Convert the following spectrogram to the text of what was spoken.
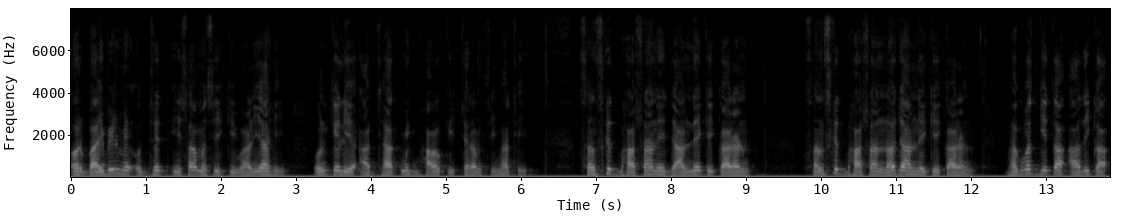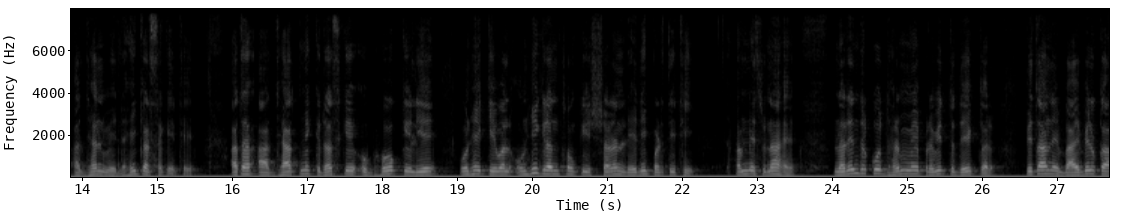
और बाइबिल में उद्धृत ईसा मसीह की वाणियाँ ही उनके लिए आध्यात्मिक भाव की चरम सीमा थी। संस्कृत भाषा ने जानने के कारण, संस्कृत भाषा न जानने के कारण भगवत गीता आदि का अध्ययन वे नहीं कर सके थे। अतः आध्यात्मिक रस के उपभोग के लिए उन्हें केवल उन्हीं ग्रंथों की शरण लेनी पड़ती थी। हमने सुना है, नरेंद्र को धर्म में प्रवृत्त देखकर पिता ने बाइबिल का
